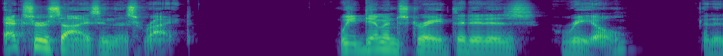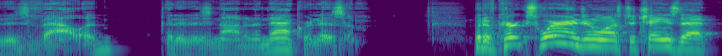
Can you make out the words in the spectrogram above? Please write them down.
exercising this right, we demonstrate that it is real, that it is valid, that it is not an anachronism. But if Kirk Swearingen wants to change that,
